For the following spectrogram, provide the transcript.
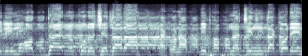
ইলিম অধ্যয়ন করেছে তারা। এখন আপনি ভাবনা চিন্তা করেন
